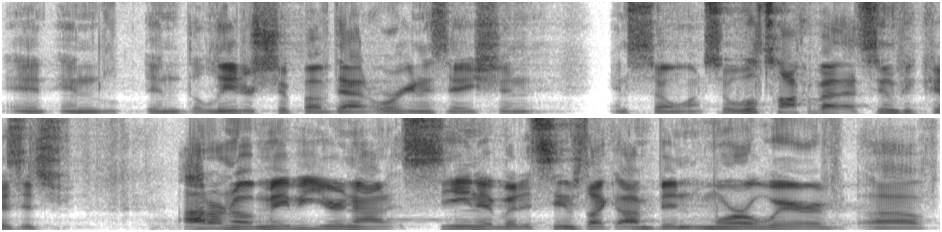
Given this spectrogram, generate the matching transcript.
in, in, in the leadership of that organization and so on. So we'll talk about that soon because it's, I don't know, maybe you're not seeing it, but it seems like I've been more aware of, of,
